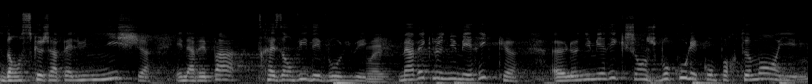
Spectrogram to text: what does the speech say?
dans ce que j'appelle une niche et n'avaient pas très envie d'évoluer. Mais avec le numérique, euh, le numérique change beaucoup les comportements et mmh.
